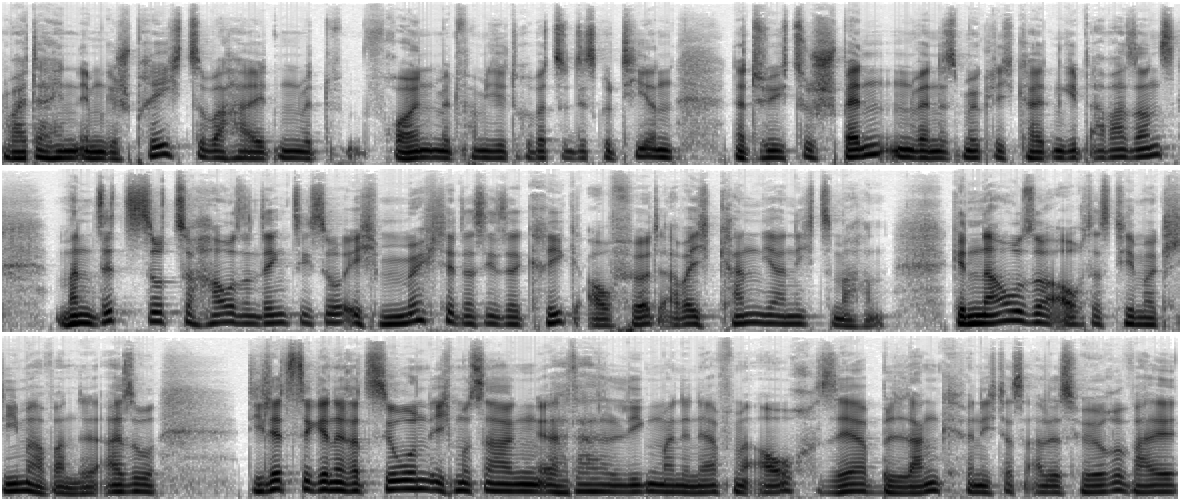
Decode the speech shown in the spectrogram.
weiterhin im Gespräch zu behalten, mit Freunden, mit Familie drüber zu diskutieren, natürlich zu spenden, wenn es Möglichkeiten gibt. Aber sonst, man sitzt so zu Hause und denkt sich so, ich möchte, dass dieser Krieg aufhört, aber ich kann ja nichts machen. Genauso auch das Thema Klimawandel. Also, die letzte Generation, ich muss sagen, äh, da liegen meine Nerven auch sehr blank, wenn ich das alles höre, weil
